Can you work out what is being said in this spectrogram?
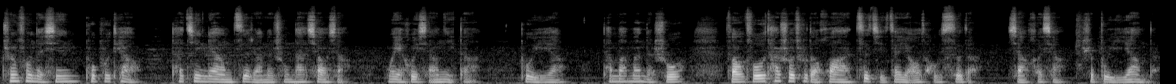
春风的心扑扑跳，他尽量自然地冲他笑笑。“我也会想你的。”不一样，他慢慢地说，仿佛他说出的话自己在摇头似的。想和想是不一样的。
